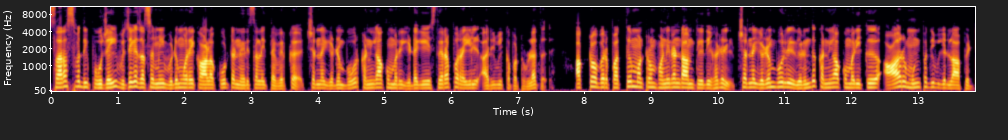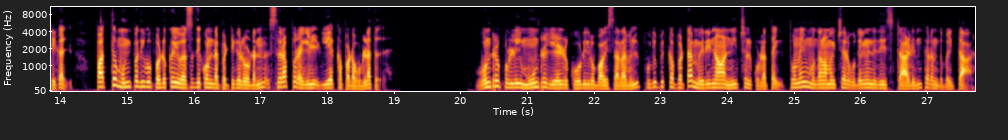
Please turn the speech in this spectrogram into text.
சரஸ்வதி பூஜை விஜயதசமி விடுமுறை கால கூட்ட நெரிசலை தவிர்க்க சென்னை எழும்பூர் கன்னியாகுமரி இடையே சிறப்பு ரயில் அறிவிக்கப்பட்டுள்ளது. அக்டோபர் பத்து மற்றும் பனிரெண்டாம் தேதிகளில் சென்னை எழும்பூரில் இருந்து கன்னியாகுமரிக்கு ஆறு முன்பதிவு இல்லா பெட்டிகள் பத்து முன்பதிவு படுக்கை வசதி கொண்ட பெட்டிகளுடன் சிறப்பு ரயில் இயக்கப்பட உள்ளது. ஒன்று புள்ளி மூன்று ஏழு கோடி ரூபாய் செலவில் புதுப்பிக்கப்பட்ட மெரினா நீச்சல் குளத்தை துணை முதலமைச்சர் உதயநிதி ஸ்டாலின் திறந்து வைத்தார்.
